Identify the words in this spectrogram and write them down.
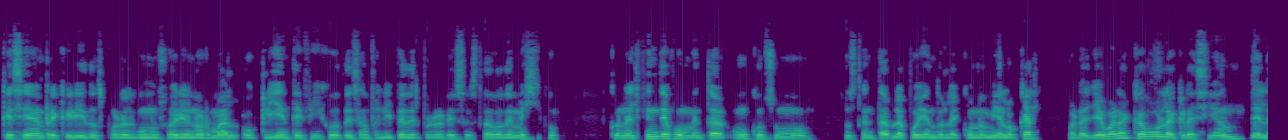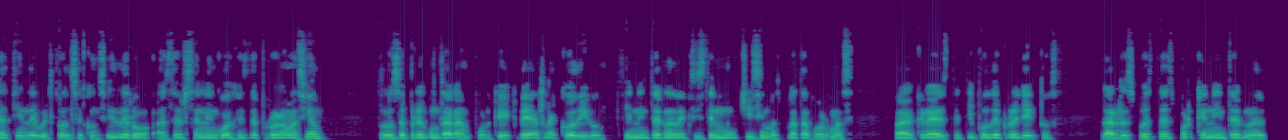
que sean requeridos por algún usuario normal o cliente fijo de San Felipe del Progreso, Estado de México, con el fin de fomentar un consumo sustentable apoyando la economía local. Para llevar a cabo la creación de la tienda virtual se consideró hacerse en lenguajes de programación. Todos se preguntarán por qué crearla código si en Internet existen muchísimas plataformas para crear este tipo de proyectos. La respuesta es porque en Internet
